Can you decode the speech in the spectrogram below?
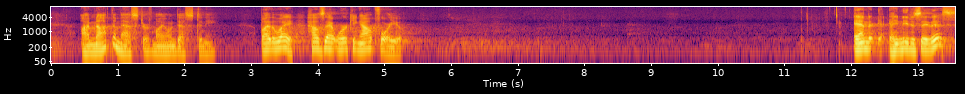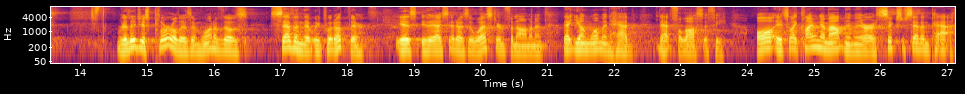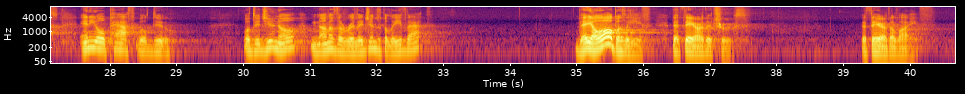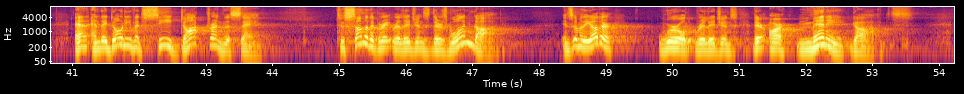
I'm not the master of my own destiny. By the way, how's that working out for you? And I need to say this religious pluralism, one of those seven that we put up there, is, I said, as a Western phenomenon. That young woman had that philosophy. All, it's like climbing a mountain and there are six or seven paths. Any old path will do. Well, did you know none of the religions believe that? They all believe that they are the truth, that they are the life. And, and they don't even see doctrine the same. To some of the great religions, there's one God. In some of the other world religions, there are many gods.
